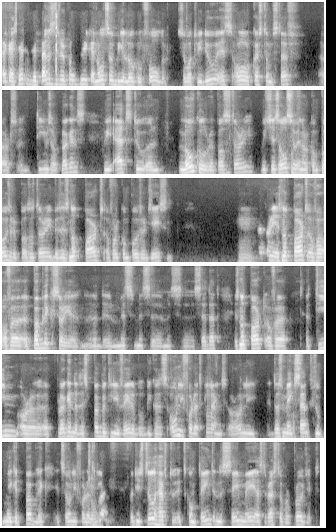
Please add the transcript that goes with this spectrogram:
like I said, the dependency repository can also be a local folder. So what we do is all custom stuff or teams or plugins, we add to a local repository, which is also in our Composer repository, but is not part of our Composer JSON. Hmm. Sorry, it's not part of a, of a, public. Sorry, uh, uh, Miss Miss uh, Miss uh, said that it's not part of a, a team or a, a, plugin that is publicly available because it's only for that client, or only it doesn't make okay. sense to make it public. It's only for that yeah. client, but you still have to. It's contained in the same way as the rest of our project.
